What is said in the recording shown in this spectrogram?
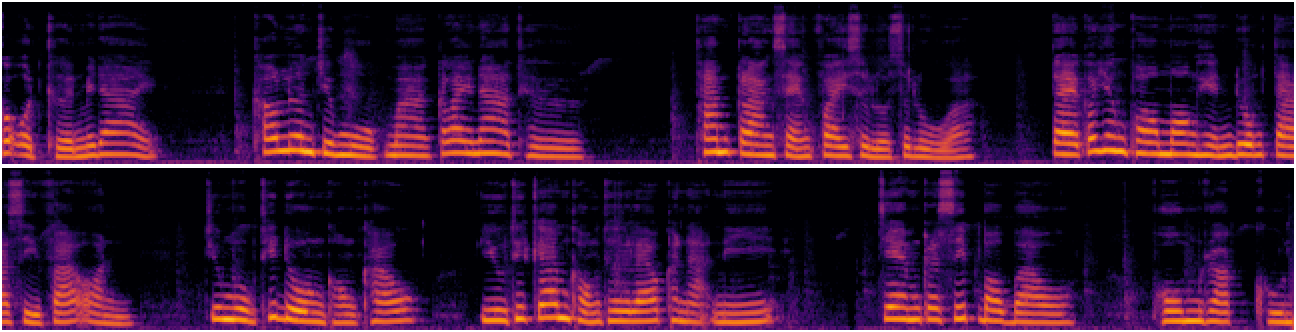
ก็อดเขินไม่ได้ เขาเลื่อนจมูกมาใกล้หน้าเธอ ท่ามกลางแสงไฟสลัวๆ แต่ก็ยังพอมองเห็นดวงตาสีฟ้าอ่อน จมูกที่โด่งของเขา อยู่ที่แก้มของเธอแล้วขณะนี้ เจมกระซิบเบาๆ ผมรักคุณ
